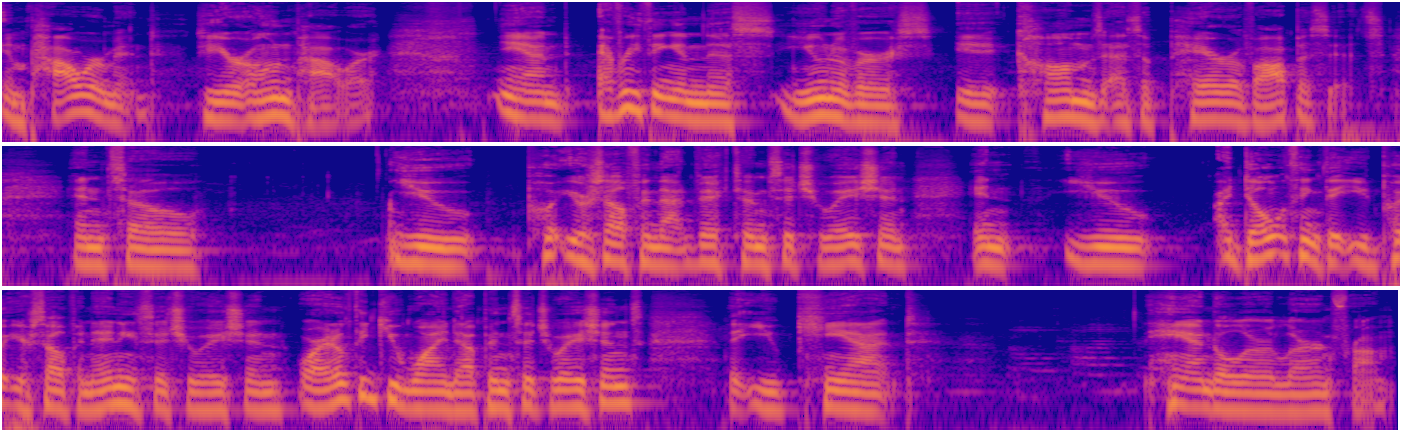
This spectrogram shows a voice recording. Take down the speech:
empowerment, to your own power. And everything in this universe, it comes as a pair of opposites. And so you put yourself in that victim situation and you I don't think that you'd put yourself in any situation, or I don't think you wind up in situations that you can't handle or learn from.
